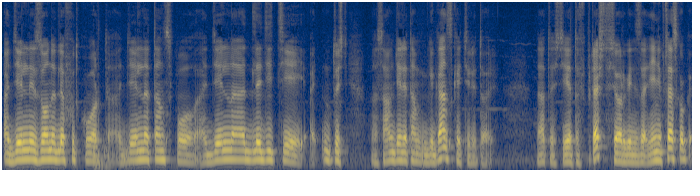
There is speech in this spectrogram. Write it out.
Отдельные зоны для фудкорта, отдельно танцполы, отдельно для детей. Ну, то есть, на самом деле, там гигантская территория. Да, то есть, и это, представляешь, все организовать. Я не представляю, сколько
